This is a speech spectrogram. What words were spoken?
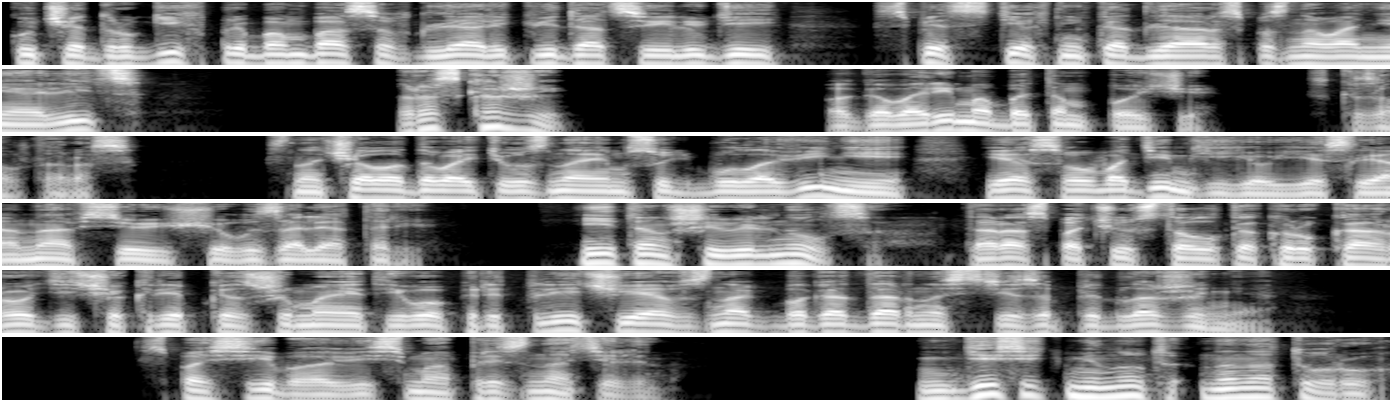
куча других прибамбасов для ликвидации людей, спецтехника для распознавания лиц. Расскажи». «Поговорим об этом позже», — сказал Тарас. «Сначала давайте узнаем судьбу Лавинии и освободим ее, если она все еще в изоляторе». Итан шевельнулся. Тарас почувствовал, как рука родича крепко сжимает его предплечье в знак благодарности за предложение. «Спасибо, весьма признателен». «Десять минут на натуру»,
